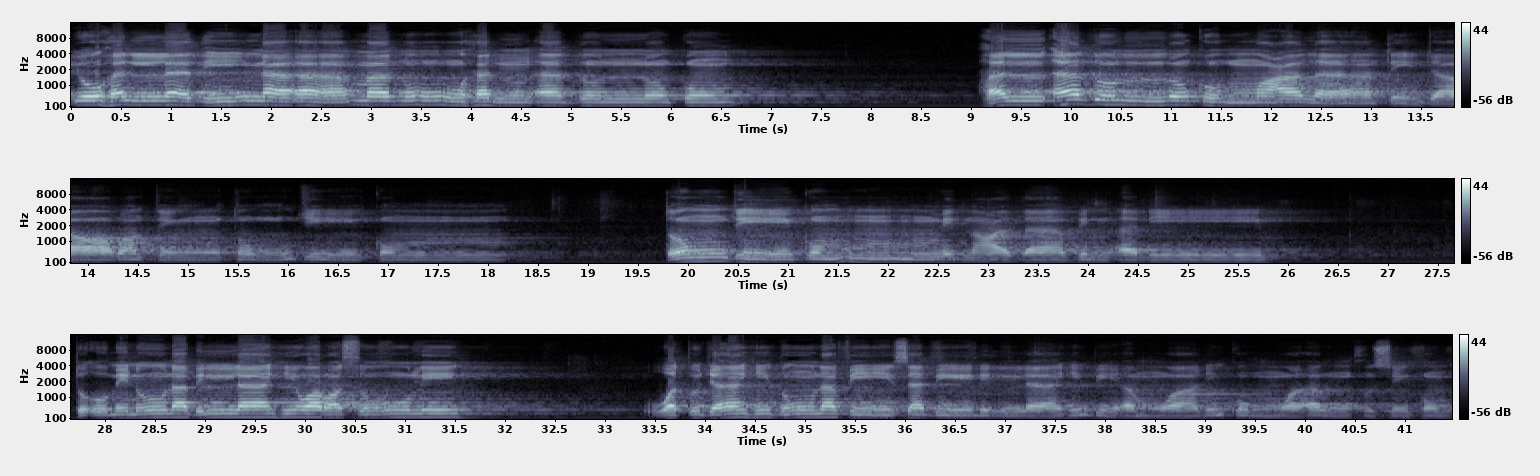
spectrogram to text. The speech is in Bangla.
أيها الذين آمنوا هل أدلكم هل أدلكم على تجارة تنجيكم تنجيكم من عذاب أليم تؤمنون بالله ورسوله وتجاهدون في سبيل الله بأموالكم وأنفسكم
